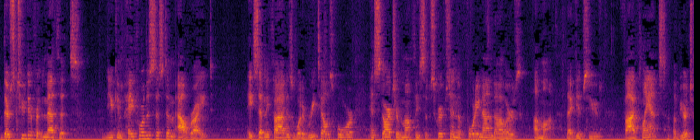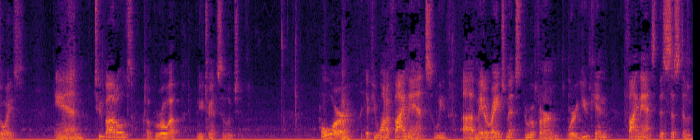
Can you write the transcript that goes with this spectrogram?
there's two different methods. You can pay for the system outright. 875 is what it retails for and start your monthly subscription of $49 a month. That gives you five plants of your choice and two bottles of grow up nutrient solution. Or if you want to finance, we've uh, made arrangements through a firm where you can finance this system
